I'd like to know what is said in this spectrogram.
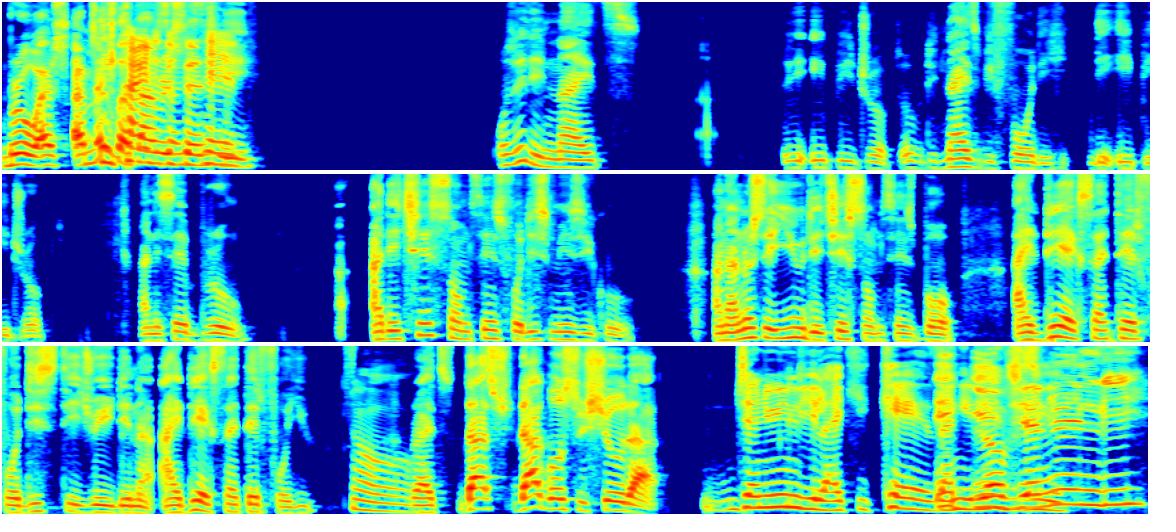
bro, I, I met Zlatan it on his head. recently. Was it the night uh, the EP dropped? Or the night before the the EP dropped? And he said, Bro, I, I dey chase some things for this musical. Oh. And I know say you they chase some things, but I dey excited for this stage where you did now. I dey excited for you. Oh, Right? That's that goes to show that genuinely, like he cares and he, he loves you. genuinely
